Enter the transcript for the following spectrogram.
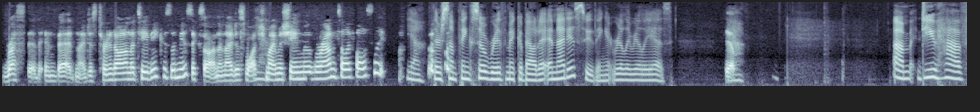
rested in bed. And I just turn it on on the TV because the music's on and I just watch Yeah. my machine move around until I fall asleep. Yeah. There's something so rhythmic about it. And that is soothing. It really, really is. Yep. Yeah. Um, do you have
